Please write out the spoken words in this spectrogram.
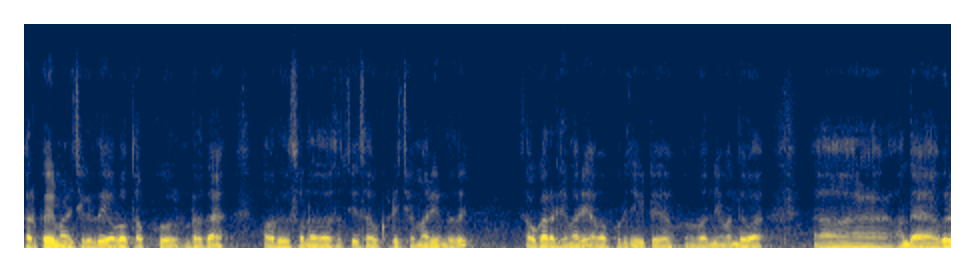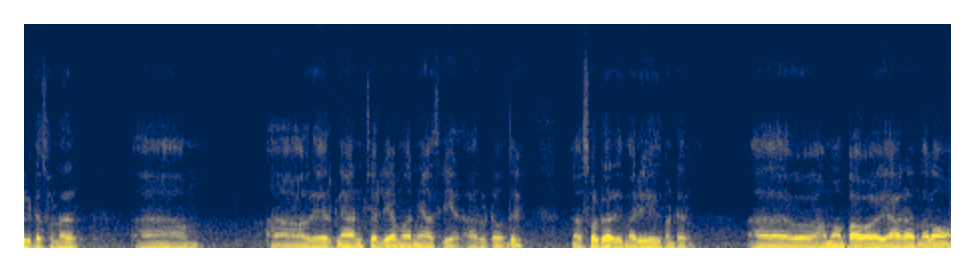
தற்பெருமை அடிச்சுக்கிறது எவ்வளோ தப்புன்றத அவர் சொன்னதை வச்சு சவுக்கு அடித்த மாதிரி இருந்தது. சவுக்கால் அடித்த மாதிரி அவள் புரிஞ்சுக்கிட்டு இது பண்ணி வந்து அந்த இவர்கிட்ட சொன்னார். அவர் ஏற்கனவே அனுப்பிச்சா இல்லையா முதன்மை ஆசிரியர். அவர்கிட்ட வந்து சொல்கிறார் இது மாதிரி இது பண்ணுறாரு ஆமாம்ப்பா யாராக இருந்தாலும்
